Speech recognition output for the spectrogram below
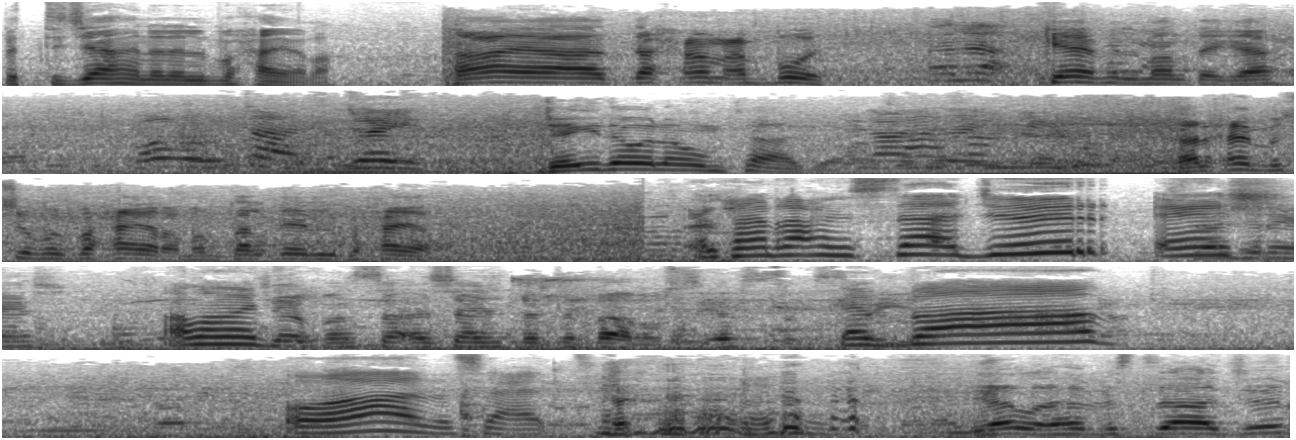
باتجاهنا للبحيرة. ها يا دحوم عبود. هلا. كيف المنطقة؟ والله ممتاز. جيد. جيدة ولا ممتازة؟ لا جيد. الحين بنشوف البحيرة منطلقين للبحيرة الحين راح نستأجر إيش؟ نستأجر إيش؟ والله ما أدري. شوف نس- نستأجر الدبابة؟ والسياسة دباب. وهذا سعد. يلا نحب نستأجر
